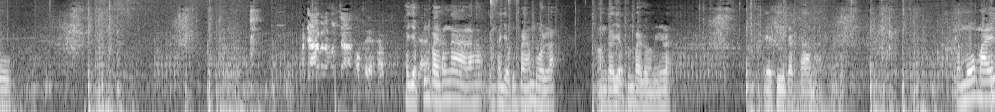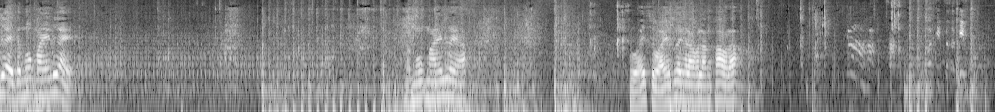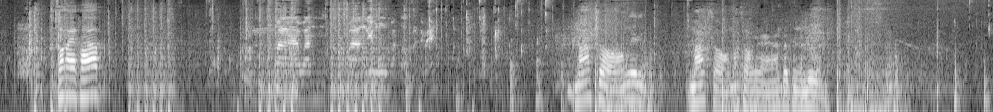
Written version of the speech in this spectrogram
มันย้ายไปแล้วครับจ่าโอเคครับขยับขึ้นไปข้างหน้าแล้วครับ มันขยับขึ้นไปข้างบนละมันขยับขึ้นไปตรงนี้ละเอทีจัดการหน่อยสโมกมาเรื่อยๆสโมกมาเรื่อยๆสโมกมาเรื่อยๆครับ สวยสวยเพื่อนเรากำลังเข้าแล้วรถติดรถติดว่าไงครับ คุณมาวันวางเร็วมาสอบเลยได้ไหมมาร์คสองเลยดิมาร์คสองมาร์คสองอยู่ไหนครับไปเพิ่งกันดูก่อน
